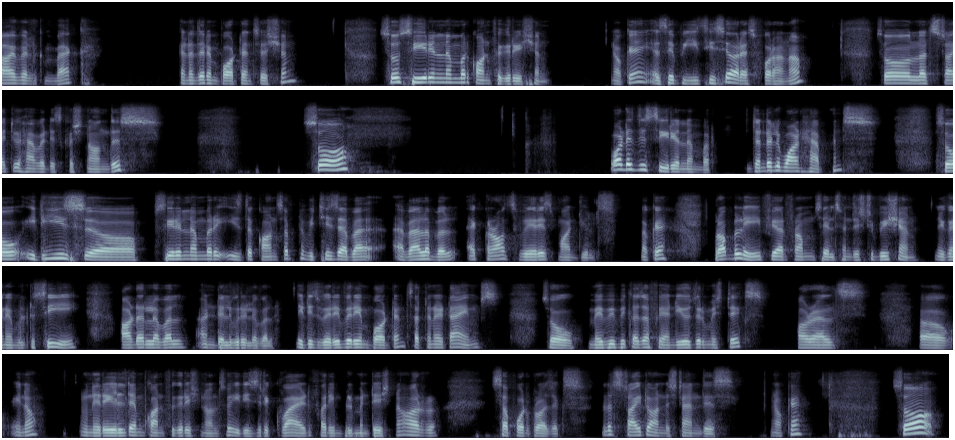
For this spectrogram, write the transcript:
Hi, welcome back. Another important session. So serial number configuration. Okay, SAP ECC or S4 HANA. So let's try to have a discussion on this. So what is this serial number? Generally what happens? So it is uh, serial number is the concept which is av available across various modules okay. Probably if you are from sales and distribution you can able to see order level and delivery level. It is very very important certain times. So maybe because of end user mistakes or else uh, you know in a real-time configuration also it is required for implementation or support projects. Let's try to understand this. Okay. So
